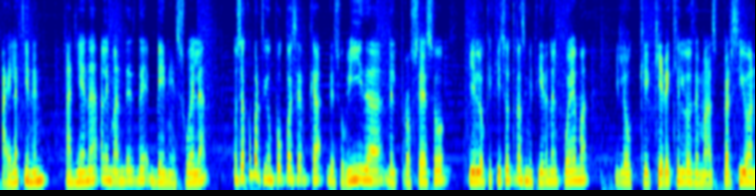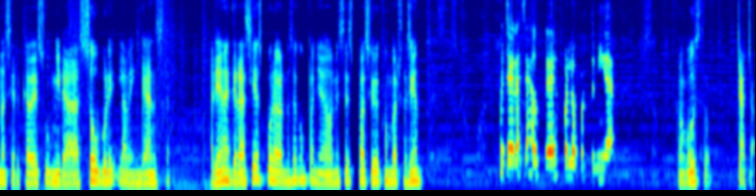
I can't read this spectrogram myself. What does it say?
ahí la tienen. Ariana Alemán desde Venezuela. Nos ha compartido un poco acerca de su vida, del proceso y de lo que quiso transmitir en el poema y lo que quiere que los demás perciban acerca de su mirada sobre la venganza. Ariana, gracias por habernos acompañado en este espacio de conversación. Muchas gracias a ustedes por la oportunidad. Con gusto. Chao, chao.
